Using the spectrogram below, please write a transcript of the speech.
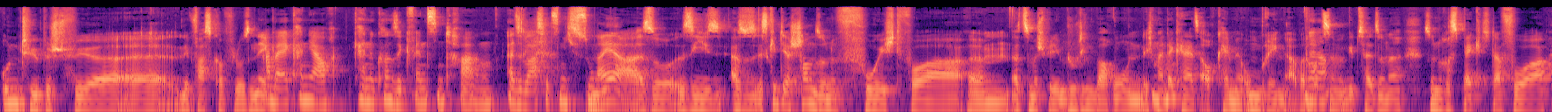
untypisch für äh, den fast kopflosen Nick. Aber er kann ja auch keine Konsequenzen tragen. Also war es jetzt nicht so. Naja, also sie, also es gibt ja schon so eine Furcht vor, ähm, also zum Beispiel den blutigen Baron. Ich meine, mhm. der kann jetzt auch keinen mehr umbringen, aber trotzdem ja. gibt es halt so, eine, so einen Respekt davor.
